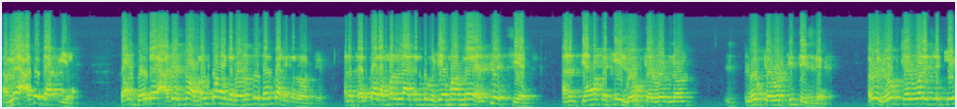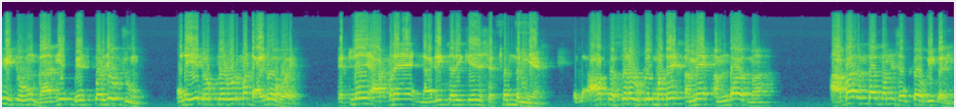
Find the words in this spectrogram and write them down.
અમે આદેશ આપીએ. પણ છેવટે આદેશનો અમલ કોને કરવાનો તો સરકારે કરવાનો છે. અને સરકાર અમલ ના કરે તો પછી એમાં અમે હેલ્પલેસ છીએ. અને ત્યાં પછી લોક ચળવળનો, લોક ચળવળથી થઈ શકે. હવે લોક ચળવળ એટલે કેવી? તો હું ગાંધી બેસ પર જઉં છું. અને એ લોક ચળવળમાં ડાયલોગ હોય. એટલે આપણે નાગરિક તરીકે સક્ષમ બનીએ. એટલે આ પ્રશ્નના ઉકેલ માટે અમે અમદાવાદમાં આબાદ અમદાવાદ નામની સંસ્થા ઊભી કરી.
